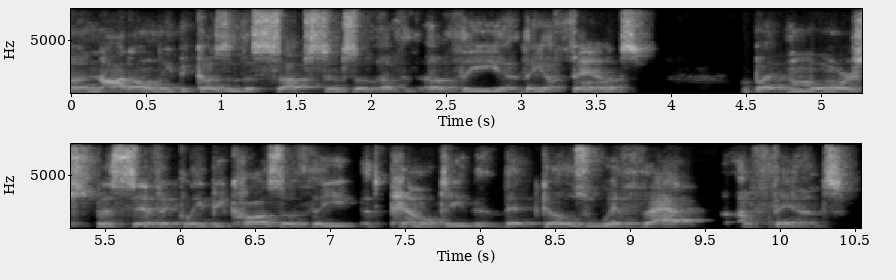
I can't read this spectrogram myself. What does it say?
uh, not only because of the substance of, of, of the, the offense, but more specifically because of the penalty that, that goes with that offense,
